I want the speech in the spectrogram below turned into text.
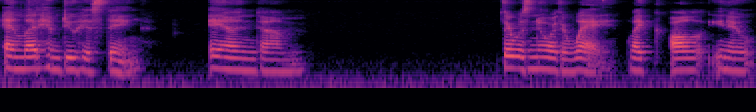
and let him do his thing. And um, there was no other way. Like all, you know,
